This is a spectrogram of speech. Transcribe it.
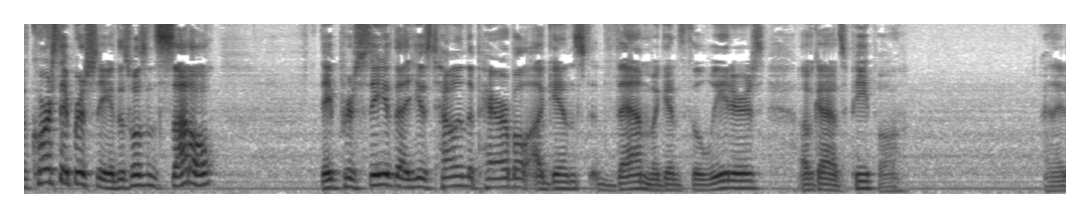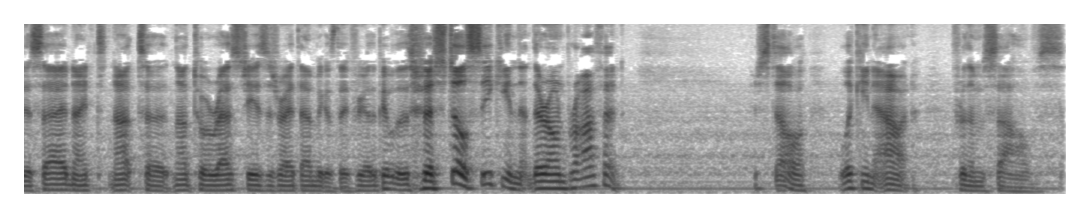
Of course they perceive. This wasn't subtle. They perceive that he was telling the parable against them, against the leaders of God's people. And they decide not, not to not to arrest Jesus right then because they fear the people. They're still seeking their own profit. They're still looking out for themselves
